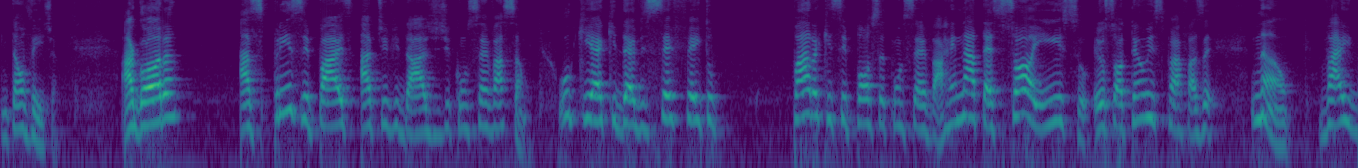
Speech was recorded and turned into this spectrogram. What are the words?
Então veja. Agora as principais atividades de conservação. O que é que deve ser feito para que se possa conservar? Renata, é só isso? Eu só tenho isso para fazer? Não. Vai,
